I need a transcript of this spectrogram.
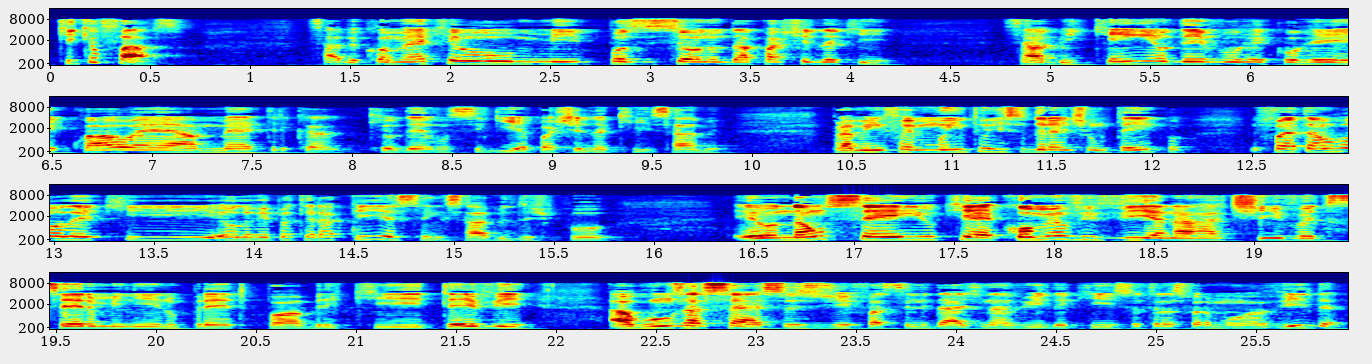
O que que eu faço? Sabe, como é que eu me posiciono da partir daqui? Sabe? Quem eu devo recorrer, qual é a métrica que eu devo seguir a partir daqui, sabe? Para mim foi muito isso durante um tempo e foi até um rolê que eu levei para terapia, assim, sabe? Do, tipo, eu não sei o que é, como eu vivi a narrativa de ser um menino preto pobre que teve alguns acessos de facilidade na vida, que isso transformou a vida.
